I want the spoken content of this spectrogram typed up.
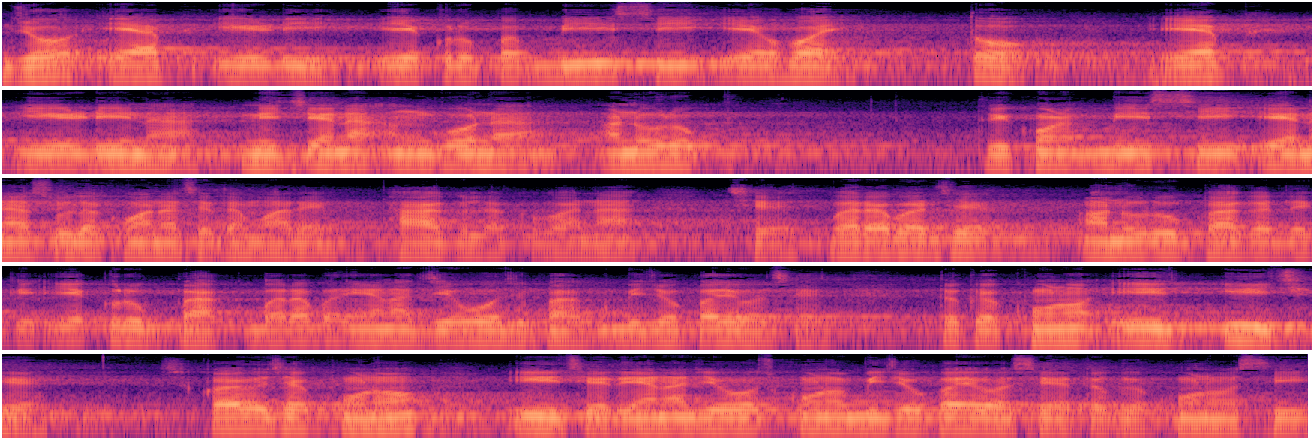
જો એફ ઈડી એકરૂપ બી સી એ હોય, તો એફ ઈડીના નીચેના અંગોના અનુરૂપ ત્રિકોણ બી સી એના શું લખવાના છે તમારે? ભાગ લખવાના છે. બરાબર છે? અનુરૂપ ભાગ એટલે કે એકરૂપ ભાગ. બરાબર? એના જેવો જ ભાગ. બીજો કયો છે? તો કે ખૂણો ઈ ઈ છે. કયો છે? ખૂણો ઈ છે. તો એના જેવો જ ખૂણો બીજો કયો હશે? તો કે ખૂણો સી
